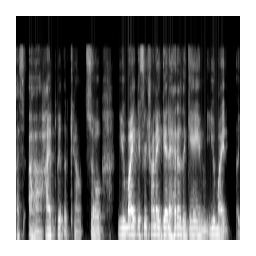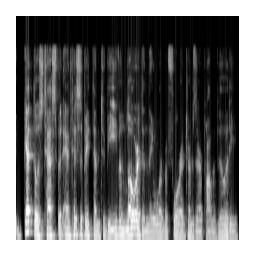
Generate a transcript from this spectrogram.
a, a, high platelet count. So you might, if you're trying to get ahead of the game, you might get those tests, but anticipate them to be even lower than they were before in terms of their probability.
